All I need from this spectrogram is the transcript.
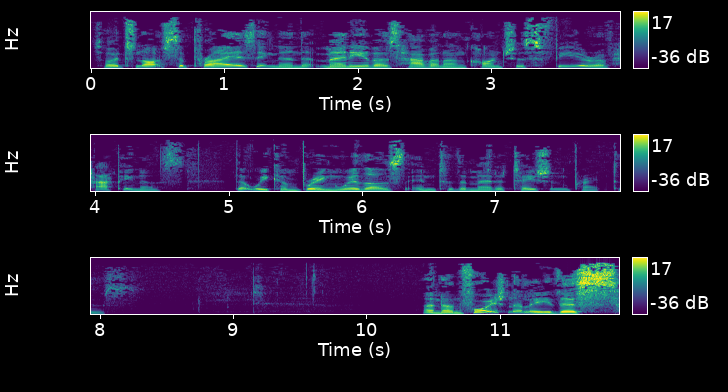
So it's not surprising then that many of us have an unconscious fear of happiness that we can bring with us into the meditation practice. And unfortunately, this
